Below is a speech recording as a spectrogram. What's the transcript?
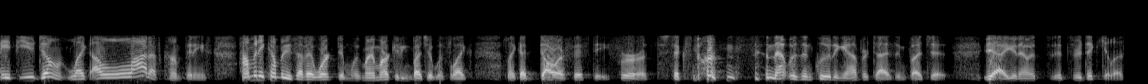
if you don't like a lot of companies. How many companies have i worked in where my marketing budget was like like a dollar fifty for six months and that was including advertising budget? Yeah you know it's it's ridiculous.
